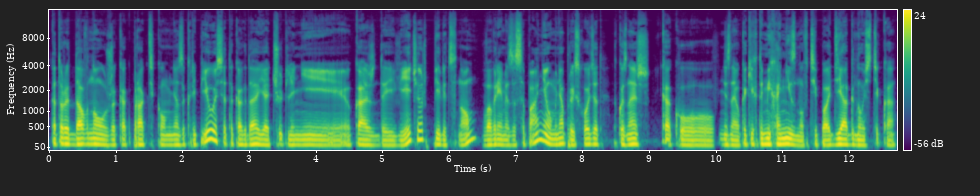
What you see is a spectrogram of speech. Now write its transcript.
которая давно уже как практика у меня закрепилась. Это когда я чуть ли не каждый вечер перед сном, во время засыпания, у меня происходит такой, знаешь, как у, не знаю, каких-то механизмов, типа диагностика,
